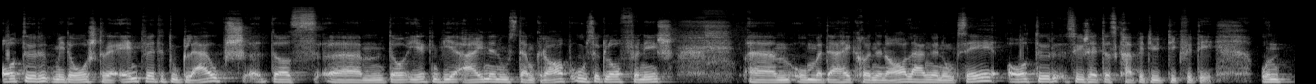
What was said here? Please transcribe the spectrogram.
Oder mit Ostern, entweder du glaubst, dass ähm, da irgendwie einen aus dem Grab rausgelaufen ist ähm, und man den können anlängen und sehen, oder sonst hat das keine Bedeutung für dich. Und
